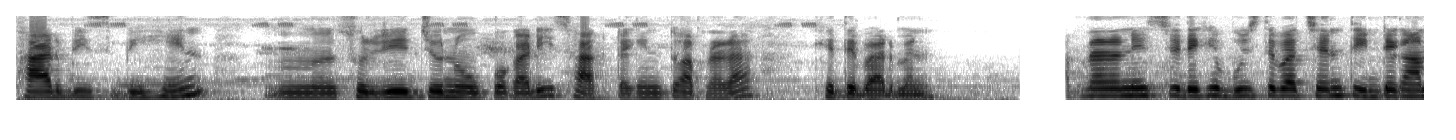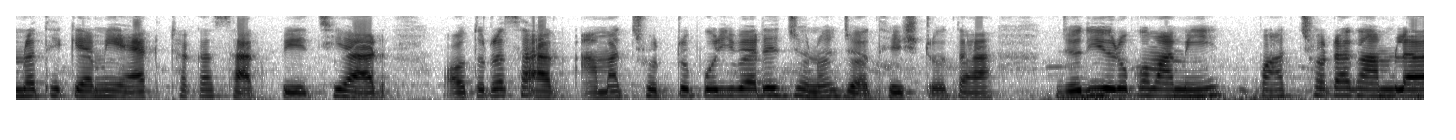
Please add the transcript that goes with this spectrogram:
সার শরীরের জন্য উপকারী শাকটা কিন্তু আপনারা খেতে পারবেন। আপনারা নিশ্চয়ই দেখে বুঝতে পারছেন, তিনটে গামলা থেকে আমি এক টাকা শাক পেয়েছি আর অতটা শাক আমার ছোট্ট পরিবারের জন্য যথেষ্ট। তা যদি এরকম আমি পাঁচ, ছটা গামলা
